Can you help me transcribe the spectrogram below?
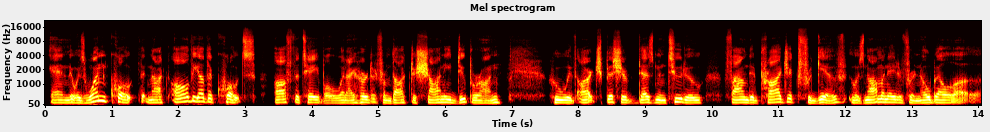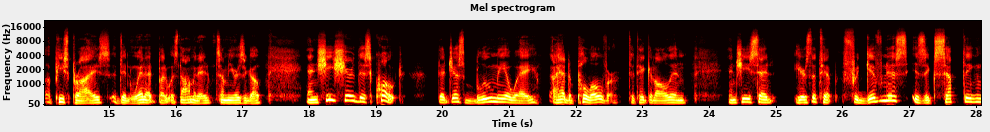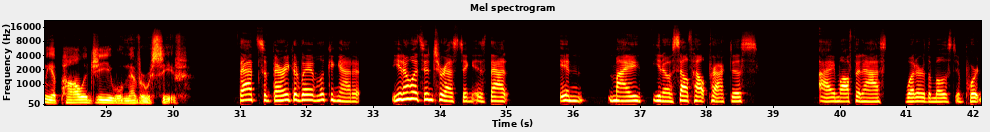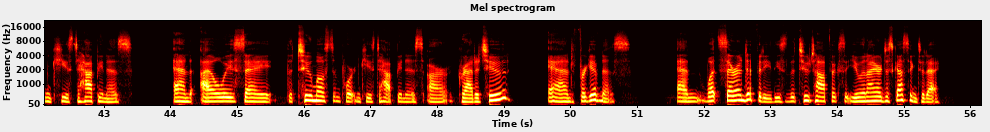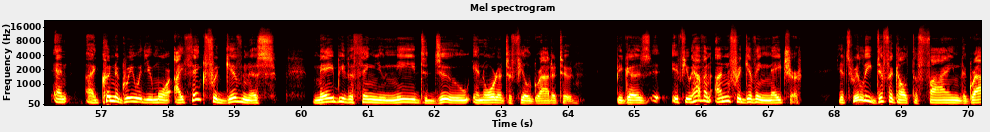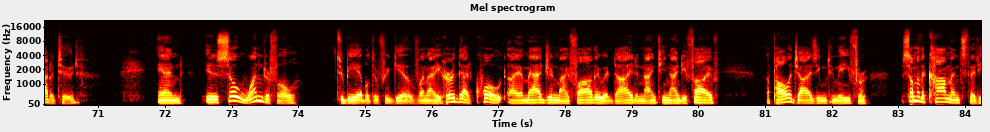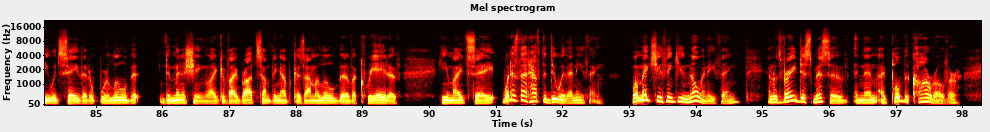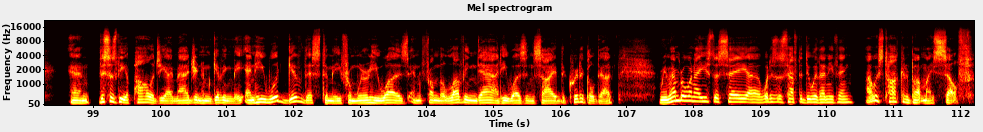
And there was one quote that knocked all the other quotes off the table when I heard it from Dr. Shani Duparon, who with Archbishop Desmond Tutu founded Project Forgive. It was nominated for a Nobel uh, Peace Prize. It didn't win it, but it was nominated some years ago. And she shared this quote that just blew me away. I had to pull over to take it all in. And she said, Here's the tip forgiveness is accepting the apology you will never receive. That's a very good way of looking at it. You know what's interesting is that in my, you know, self-help practice, I'm often asked what are the most important keys to happiness? And I always say the two most important keys to happiness are gratitude and forgiveness. And what serendipity? These are the two topics that you and I are discussing today. And I couldn't agree with you more. I think forgiveness may be the thing you need to do in order to feel gratitude. Because if you have an unforgiving nature, it's really difficult to find the gratitude. And it is so wonderful to be able to forgive. When I heard that quote, I imagined my father who had died in 1995 apologizing to me for some of the comments that he would say that were a little bit diminishing. Like if I brought something up because I'm a little bit of a creative, he might say, What does that have to do with anything? What makes you think you know anything? And was very dismissive. And then I pulled the car over and this is the apology I imagine him giving me. And he would give this to me from where he was and from the loving dad he was inside the critical dad. Remember when I used to say, uh, What does this have to do with anything? I was talking about myself.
